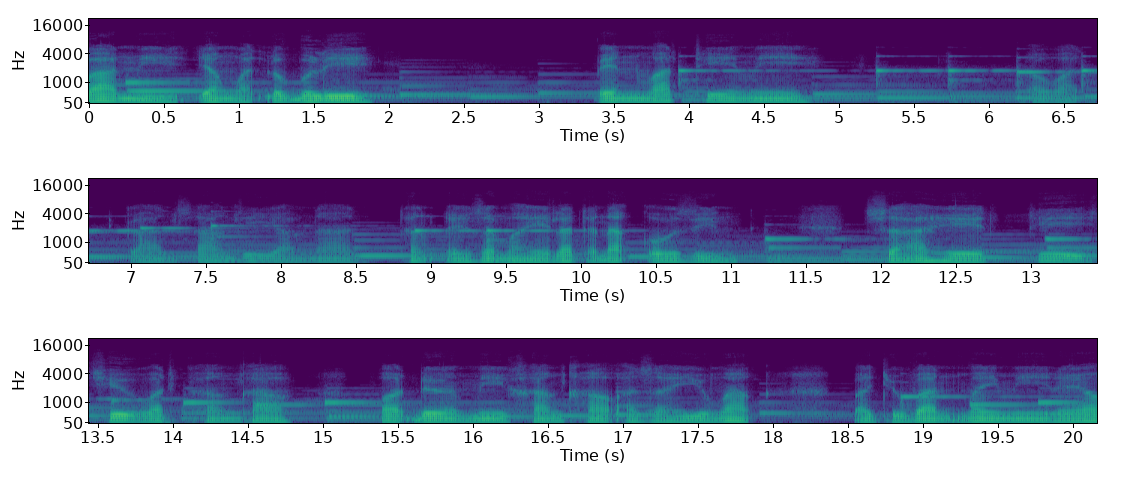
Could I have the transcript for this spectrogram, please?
บ้านหมี่จังหวัดลบบุรี เป็นวัดที่มี ประวัติการสร้างที่ยาวนาน ตั้งแต่สมัยรัตนโกสินทร์สาเหตุที่ชื่อวัดค้างคาว เพราะเดิมมีค้างคาวอาศัยอยู่มาก ปัจจุบันไม่มีแล้ว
